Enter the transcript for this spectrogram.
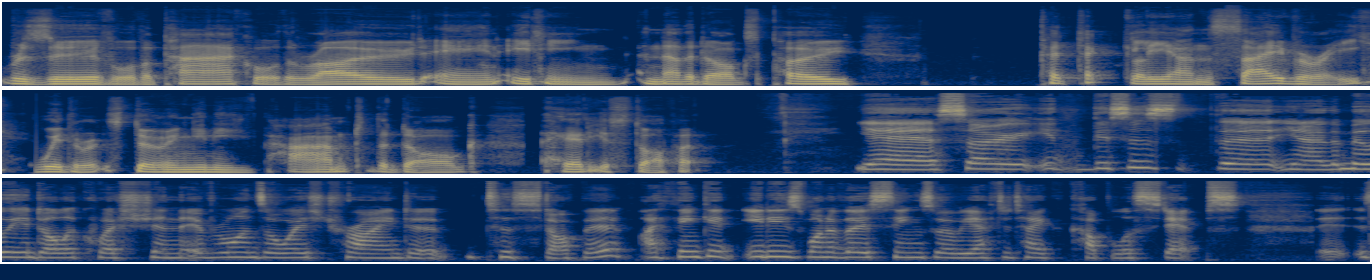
reserve or the park or the road and eating another dog's poo, particularly unsavory, whether it's doing any harm to the dog. How do you stop it? Yeah, so it, this is the you know the million dollar question. Everyone's always trying to to stop it. I think it, it is one of those things where we have to take a couple of steps uh,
